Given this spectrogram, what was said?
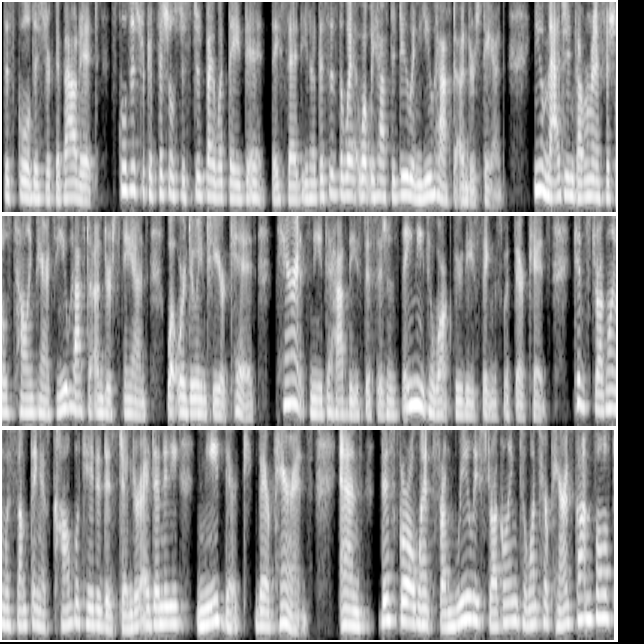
the school district about it, school district officials just stood by what they did. They said, you know, this is the way what we have to do, and you have to understand. Can you imagine government officials telling parents, you have to understand what we're doing to your kid? Parents need to have these decisions. They need to walk through these things with their kids. Kids struggling with something as complicated as gender identity need their their parents. And this girl went from really struggling to once her parents got involved,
